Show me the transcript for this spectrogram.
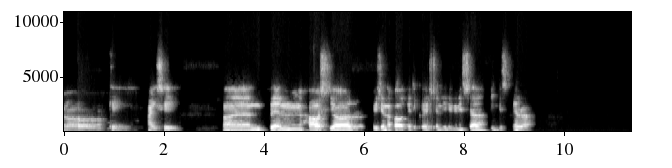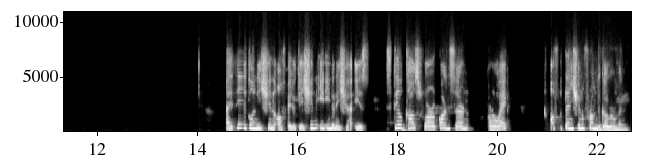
Oh, okay, I see. And then how's your vision about education in Indonesia in this era? I think the condition of education in Indonesia is still cause for concern or lack of attention from the government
